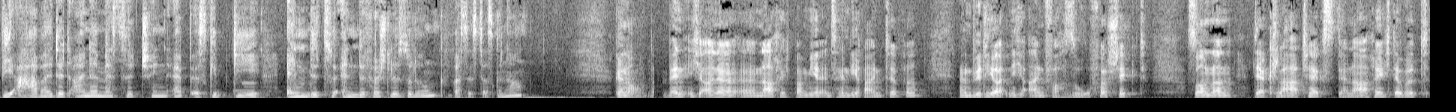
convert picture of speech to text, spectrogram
Wie arbeitet eine Messaging-App? Es gibt die Ende-zu-Ende-Verschlüsselung. Was ist das genau? Genau. Wenn ich eine äh, Nachricht bei mir ins Handy reintippe, dann wird die halt nicht einfach so verschickt, sondern der Klartext der Nachricht, der wird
